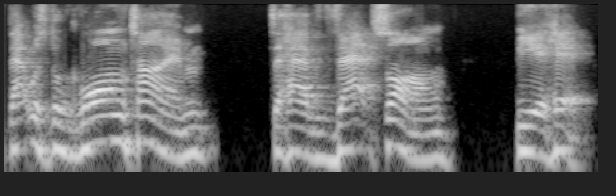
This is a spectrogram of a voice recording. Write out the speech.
that was the wrong time to have that song be a hit.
